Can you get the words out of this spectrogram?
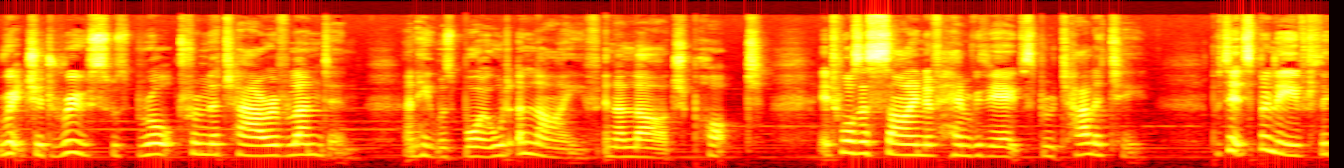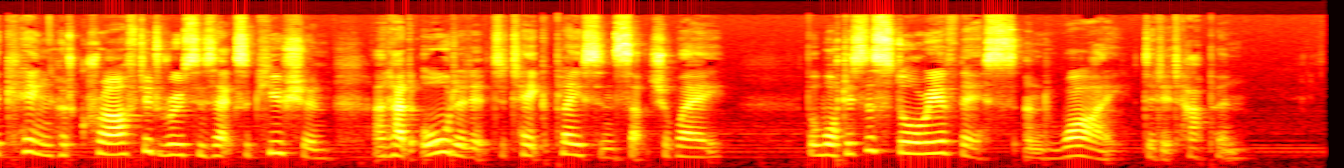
Richard Roose was brought from the Tower of London, and he was boiled alive in a large pot. It was a sign of Henry VIII's brutality, but it's believed the king had crafted Roose's execution and had ordered it to take place in such a way. But what is the story of this, and why did it happen?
